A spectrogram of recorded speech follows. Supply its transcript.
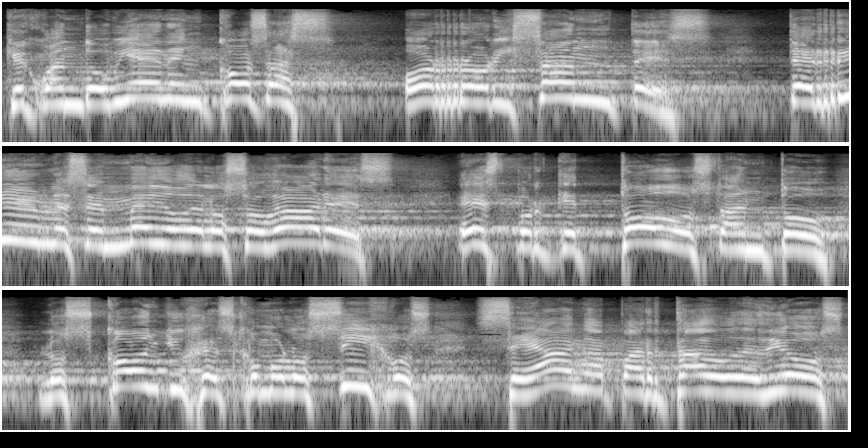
que cuando vienen cosas horrorizantes, terribles en medio de los hogares, es porque todos, tanto los cónyuges como los hijos, se han apartado de Dios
